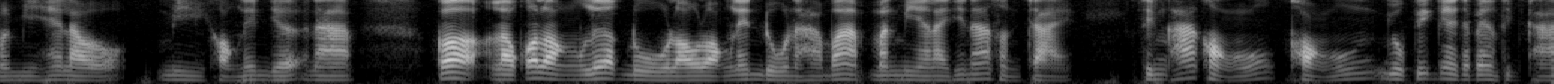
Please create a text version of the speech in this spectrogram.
มันมีให้เรามีของเล่นเยอะนะครับ ก็เราก็ลองเลือกดูเราลองเล่นดูนะครับ ว่ามันมีอะไรที่น่าสนใจ สินค้าของของ u p i c เนี่ยจะเป็นสินค้า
